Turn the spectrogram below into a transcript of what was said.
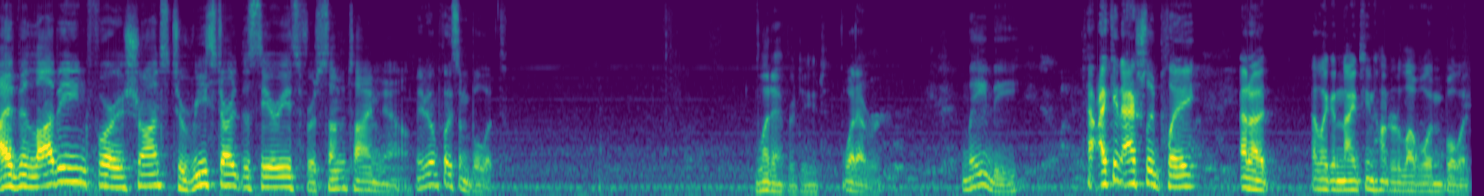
I've been lobbying for Schrantz to restart the series for some time now. Maybe I'll play some bullet. Whatever, dude. Whatever. Maybe. I can actually play at a at like a 1900 level in bullet,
